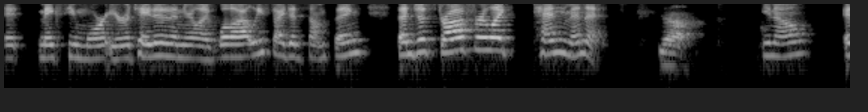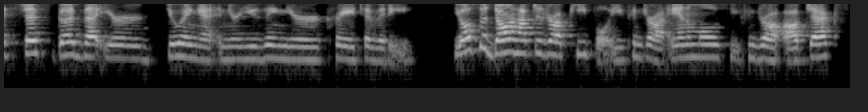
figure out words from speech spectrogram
it makes you more irritated and you're like, well, at least I did something, then just draw for like 10 minutes. Yeah. you know it's just good that you're doing it and you're using your creativity. You also don't have to draw people. You can draw animals you can draw objects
